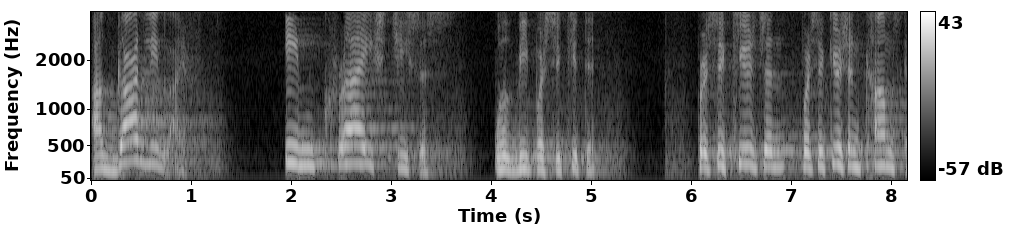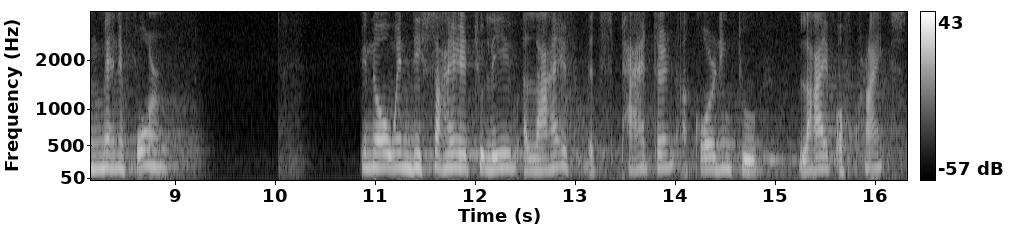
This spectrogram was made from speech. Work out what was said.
a godly life in Christ Jesus will be persecuted. Persecution, persecution comes in many forms. You know, when desire to live a life that's patterned according to life of Christ,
